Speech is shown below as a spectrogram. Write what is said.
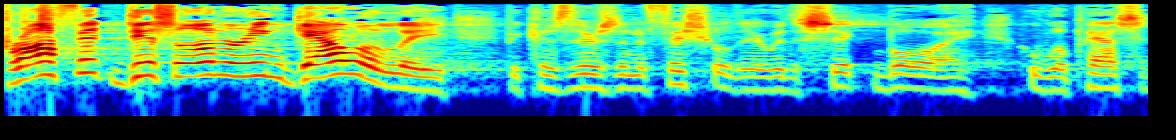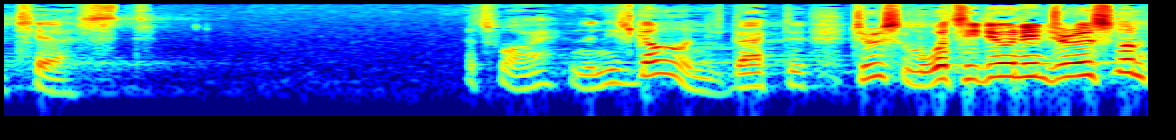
Prophet dishonoring Galilee, because there's an official there with a sick boy who will pass a test. That's why. And then he's gone. He's back to Jerusalem. What's he doing in Jerusalem?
